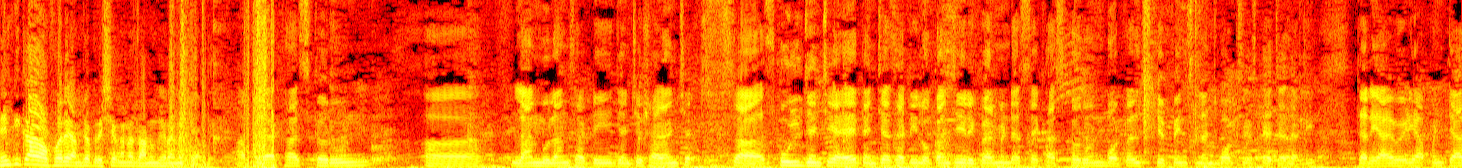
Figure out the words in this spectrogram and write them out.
नेमकी काय ऑफर आहे आमच्या प्रेक्षकांना जाणून घ्यायला नक्की आवडेल आपल्या खास करून लहान मुलांसाठी ज्यांचे शाळांच्या स्कूल ज्यांची आहे त्यांच्यासाठी लोकांची रिक्वायरमेंट असते. खास करून बॉटल्स टिफिन्स लंच बॉक्सेस त्याच्यासाठी. तर यावेळी आपण त्या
